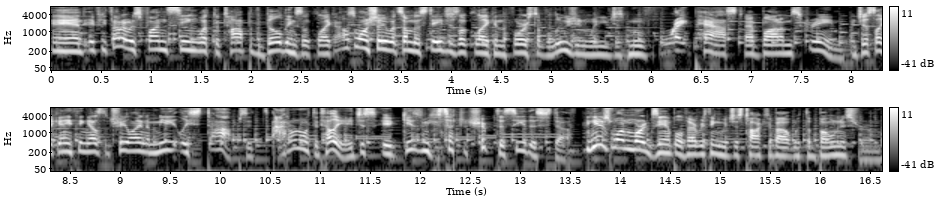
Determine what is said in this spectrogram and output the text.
And if you thought it was fun seeing what the top of the buildings look like, I also want to show you what some of the stages look like in the Forest of Illusion when you just move right past that bottom screen. And just like anything else, the tree line immediately stops. It, I don't know what to tell you. It just, it gives me such a trip to see this stuff. And here's one more example of everything we just talked about with the bonus room.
